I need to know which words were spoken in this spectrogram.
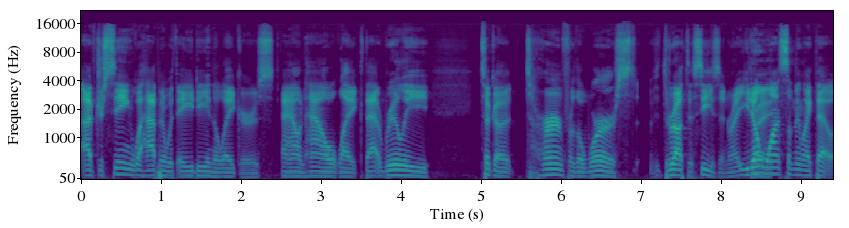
after seeing what happened with AD and the Lakers and how like that really took a turn for the worst throughout the season, right? You don't Right. want something like that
